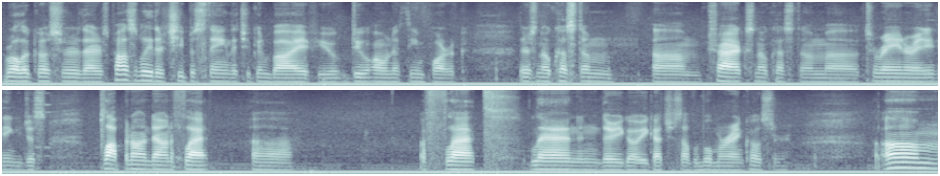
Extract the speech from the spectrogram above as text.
roller coaster that is possibly the cheapest thing that you can buy if you do own a theme park. There's no custom um, tracks, no custom uh, terrain or anything. You just plop it on down a flat, uh, a flat land, and there you go. You got yourself a boomerang coaster. Um,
